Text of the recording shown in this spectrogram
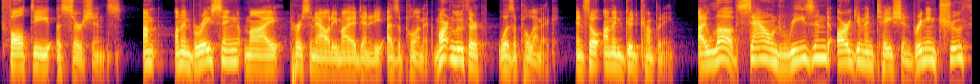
faulty assertions. I'm, I'm embracing my personality, my identity as a polemic. Martin Luther was a polemic, and so I'm in good company. I love sound, reasoned argumentation, bringing truth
